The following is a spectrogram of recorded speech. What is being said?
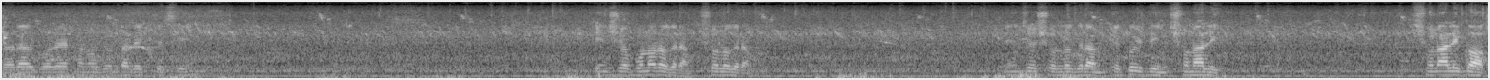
ধরার পরে এখন ওজনটা দেখতেছি। তিনশো পনেরো গ্রাম, ষোলো গ্রাম। তিনশো ষোলো গ্রাম, একুশ দিন, সোনালি। সোনালি কক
